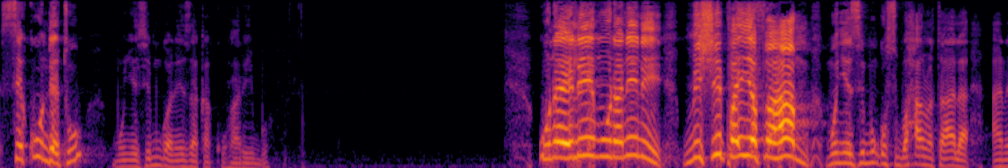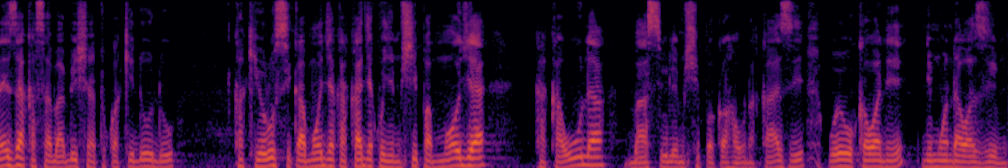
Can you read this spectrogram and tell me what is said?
Sekunde tu mwenyezi mungu anaweza akakuharibu. Una elimu na nini? Mishipa hii ya fahamu. Mwenyezi mungu subhanahu wataala anaweza akasababisha tu kwa kidudu kakirusi kamoja kakaja kwenye mshipa mmoja kakaula basi ule mshipa ukawa hauna kazi wewe ukawa ni, ni mwanda wazimu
